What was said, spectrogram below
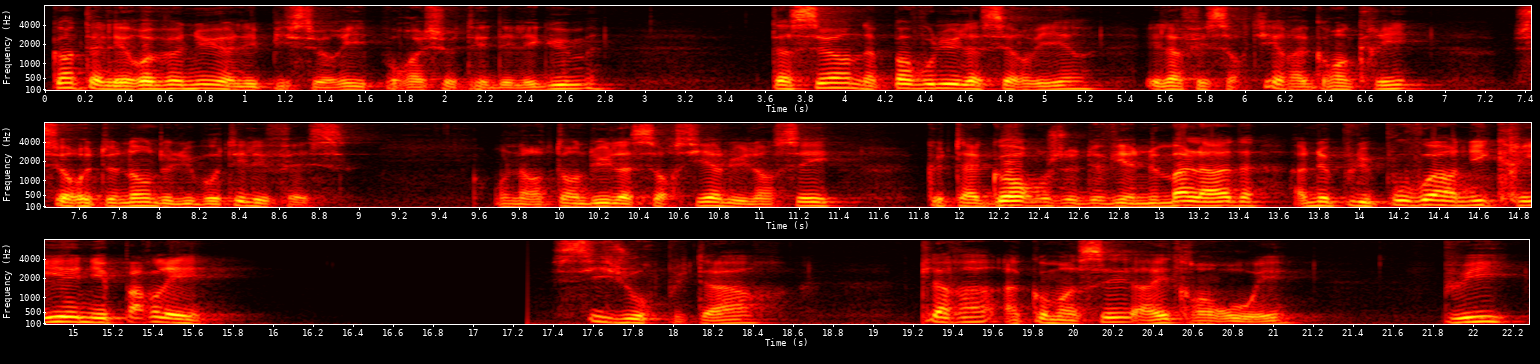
Quand elle est revenue à l'épicerie pour acheter des légumes, ta sœur n'a pas voulu la servir et l'a fait sortir à grands cris, se retenant de lui botter les fesses. On a entendu la sorcière lui lancer Que ta gorge devienne malade à ne plus pouvoir ni crier ni parler. Six jours plus tard, Clara a commencé à être enrouée, puis,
